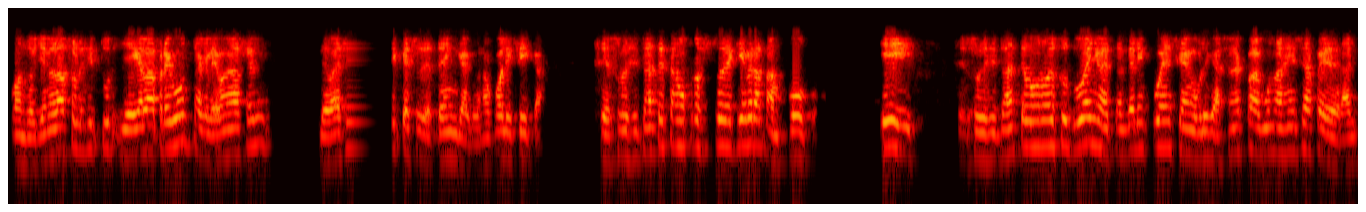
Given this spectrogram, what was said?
cuando llena la solicitud llega la pregunta que le van a hacer, le va a decir que se detenga, que no cualifica. Si el solicitante está en un proceso de quiebra, tampoco. Y si el solicitante o uno de sus dueños está en delincuencia en obligaciones con alguna agencia federal.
